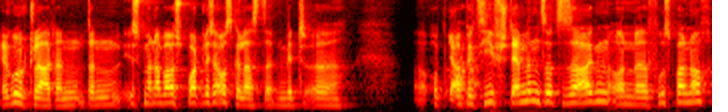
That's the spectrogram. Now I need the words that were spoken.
Ja gut, klar, dann, dann ist man aber auch sportlich ausgelastet mit äh, Ob ja. Objektivstämmen sozusagen und äh, Fußball noch.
